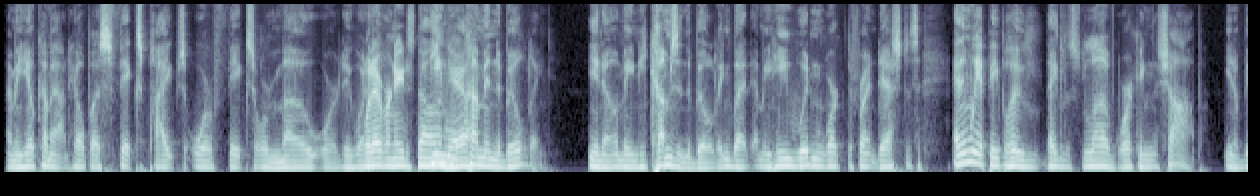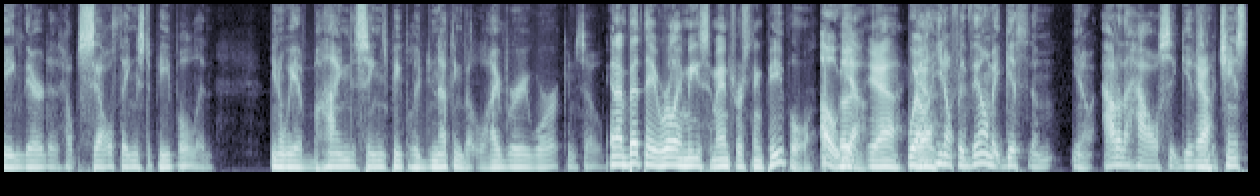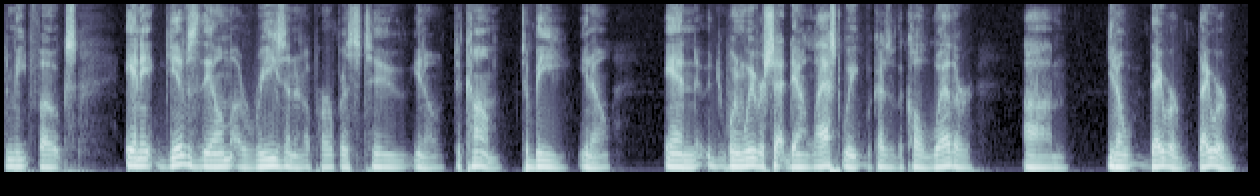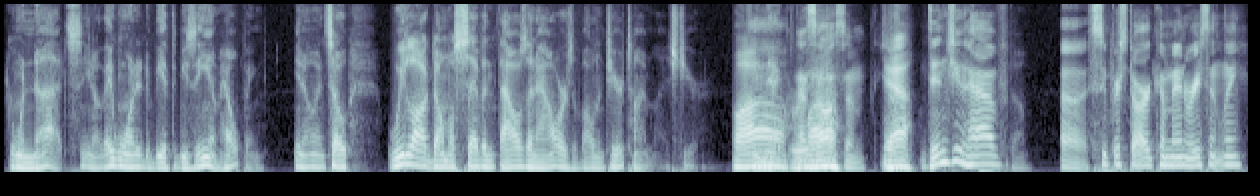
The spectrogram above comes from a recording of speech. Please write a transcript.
I mean, he'll come out and help us fix pipes or fix or mow or do whatever. Whatever needs done. He won't yeah. come in the building. You know, I mean, he comes in the building, but I mean, he wouldn't work the front desk. To, and then we have people who they just love working the shop. You know, being there to help sell things to people, and you know, we have behind the scenes people who do nothing but library work, and so And I bet they really meet some interesting people. Oh Uh, yeah, yeah. Well, yeah. you know, for them, it gets them you know out of the house. It gives Yeah. them a chance to meet folks, and it gives them a reason and a purpose to you know to come to be you know. And when we were shut down last week because of the cold weather, um, you know, they were they were going nuts. You know, they wanted to be at the museum helping. You know, and so we logged almost seven thousand hours of volunteer time last year. wow, that. That's wow. awesome. Yeah. Didn't you have a superstar come in recently?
